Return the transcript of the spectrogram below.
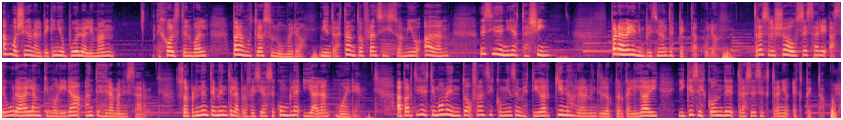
Ambos llegan al pequeño pueblo alemán de Holstenwald para mostrar su número. Mientras tanto, Francis y su amigo Adam deciden ir hasta allí para ver el impresionante espectáculo. Tras el show, César asegura a Alan que morirá antes del amanecer. Sorprendentemente, la profecía se cumple y Alan muere. A partir de este momento, Francis comienza a investigar quién es realmente el Dr. Caligari y qué se esconde tras ese extraño espectáculo.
